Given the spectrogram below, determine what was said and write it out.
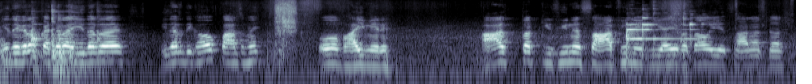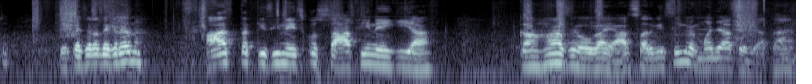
ये देख रहा हूँ, कचरा इधर इधर दिखाओ, पास में। ओ भाई मेरे, आज तक किसी ने साफ़ ही नहीं किया, ये बताओ, ये सारा डस्ट ये कचरा देख रहे हो ना? आज तक किसी ने इसको साफ़ ही नहीं किया। कहाँ से होगा यार? सर्विसिंग में मज़ा तो जाता है।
